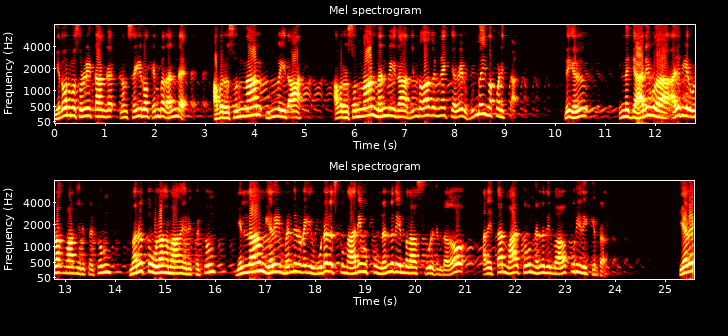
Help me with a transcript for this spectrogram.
ஏதோ நம்ம சொல்லிட்டாங்க நாம் செய்கிறோம் என்பது அல்ல அவர் சொன்னால் உண்மைதான். அவர் சொன்னால் நன்மைதான் என்பதாக நினைக்கவே உண்மையும் அப்படித்தான். நீங்கள் இன்னைக்கு அறிவு அறிவியல் உலகமாக இருக்கட்டும் மருத்துவ உலகமாக இருக்கட்டும் எல்லாம் எறை மனிதனுடைய உடலுக்கும் அறிவுக்கும் நல்லது என்பதாக கூறுகின்றதோ அதைத்தான் மார்க்கவும் நல்லது என்பதாக கூறியிருக்கின்றார் எதை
